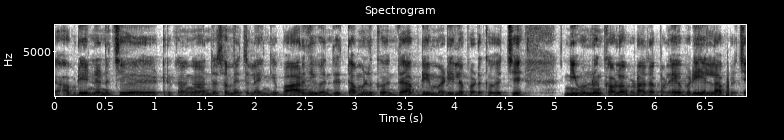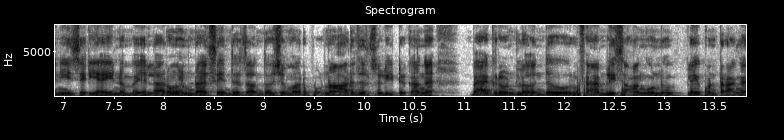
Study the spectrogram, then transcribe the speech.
அப்படியே நினச்சிட்டு இருக்காங்க. அந்த சமயத்தில் இங்கே பாரதி வந்து தமிழுக்கு வந்து அப்படியே மடியில் படுக்க வச்சு நீ ஒன்றும் கவலைப்படாத பழையபடி எல்லா பிரச்சனையும் சரியாகி நம்ம எல்லோரும் ஒன்றா சேர்ந்து சந்தோஷமாக இருப்போம்னு ஆறுதல் சொல்லிட்டு இருக்காங்க. பேக்ரவுண்டில் வந்து ஒரு ஃபேமிலி சாங் ஒன்று ப்ளே பண்ணுறாங்க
